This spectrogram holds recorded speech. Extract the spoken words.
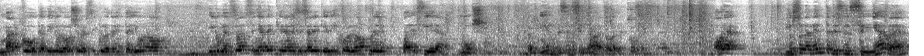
Marco capítulo 8, versículo 31, y comenzó a enseñarles que era necesario que el Hijo del Hombre padeciera mucho. También les enseñaba todas las cosas. Ahora, no solamente les enseñaba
